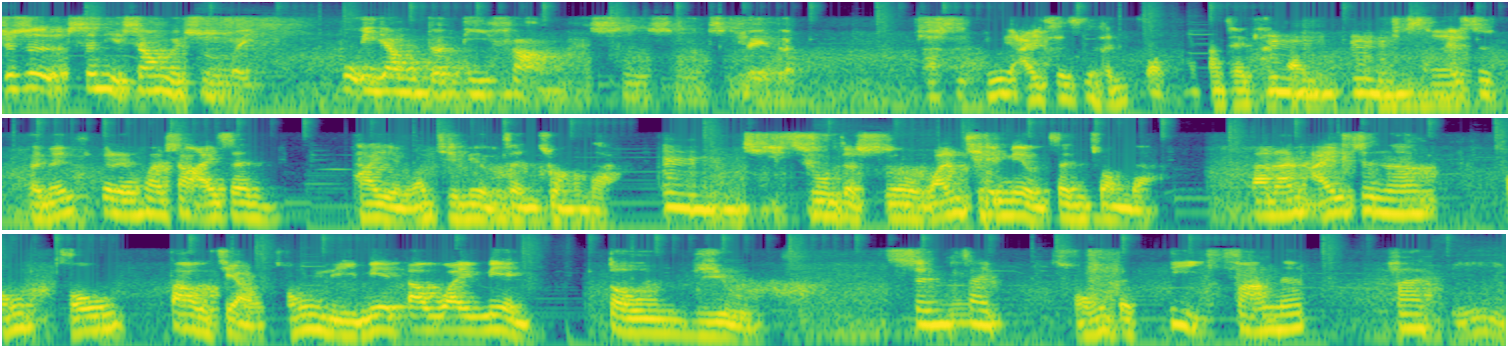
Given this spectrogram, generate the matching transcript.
就是身体上有什么不一样的地方，还是什么之类的？其实因为癌症是很广的，刚才谈到的，嗯嗯其实是可能一个人患上癌症，他也完全没有症状的，嗯起初的时候完全没有症状的。当然，癌症呢，从头到脚，从里面到外面都有。身在不同的地方呢，它给予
